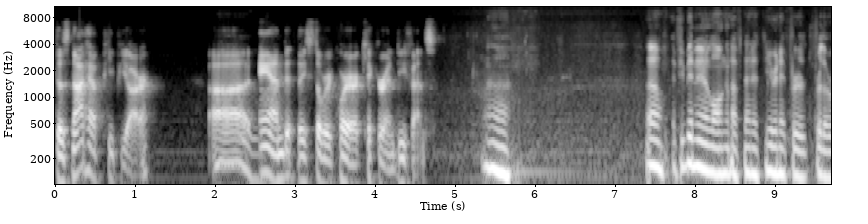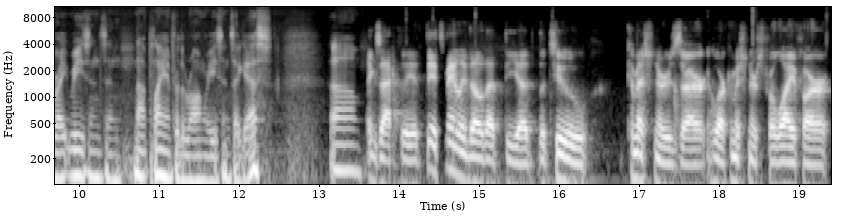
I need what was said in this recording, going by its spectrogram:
does not have PPR, uh, oh. and they still require a kicker and defense. Uh, well, if you've been in it long enough, then it, you're in it for for the right reasons and not playing for the wrong reasons, I guess. Um, exactly. It, it's mainly though that the uh, the two commissioners are who are commissioners for life are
